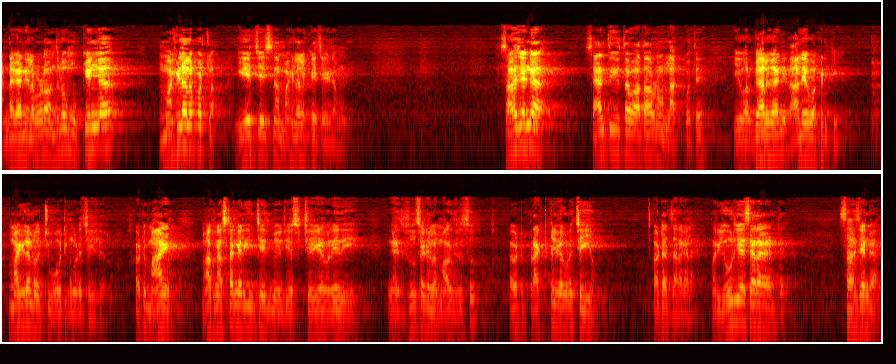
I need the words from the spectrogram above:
అండగా నిలబడడం అందులో ముఖ్యంగా మహిళల పట్ల ఏది చేసినా మహిళలకే చేయడము. సహజంగా శాంతియుత వాతావరణం లేకపోతే ఈ వర్గాలు కానీ రాలేవు అక్కడికి. మహిళలు వచ్చి ఓటింగ్ కూడా చేయలేరు. కాబట్టి మా మాకు నష్టం కలిగించేది మేము చేసి చేయడం అనేది ఇంకా సూసైడ్ మాకు తెలుసు. కాబట్టి ప్రాక్టికల్గా కూడా చెయ్యం. కాబట్టి అది జరగలే. మరి ఎవరు చేశారా అంటే సహజంగా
